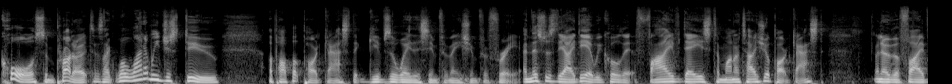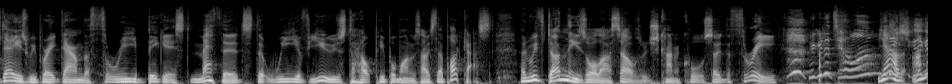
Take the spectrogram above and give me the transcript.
course and product, it's like, well, why don't we just do a pop-up podcast that gives away this information for free? And this was the idea. We called it five days to monetize your podcast. And over five days, we break down the three biggest methods that we have used to help people monetize their podcast. And we've done these all ourselves, which is kind of cool. So the three, You're gonna tell them? Yeah, I'm gonna-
